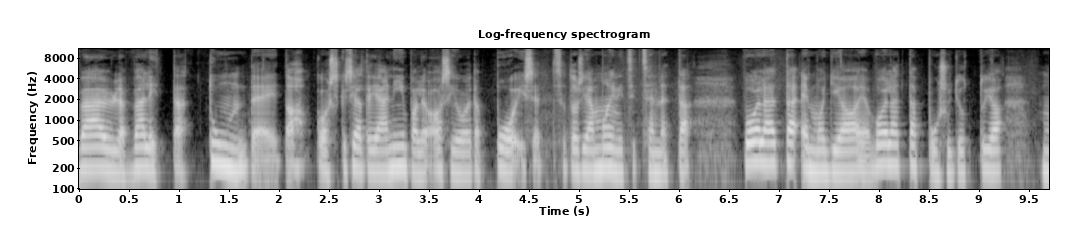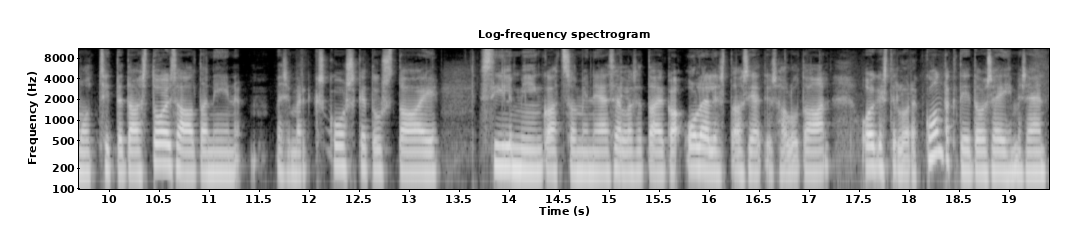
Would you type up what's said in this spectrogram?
väylä välittää tunteita, koska sieltä jää niin paljon asioita pois. Että sä tosiaan mainitsit sen, että voi lähettää emojia ja voi lähettää pusujuttuja, mutta sitten taas toisaalta niin esimerkiksi kosketus tai silmiin katsominen ja sellaiset aika oleelliset asiat, jos halutaan oikeasti luoda kontaktia toiseen ihmiseen,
